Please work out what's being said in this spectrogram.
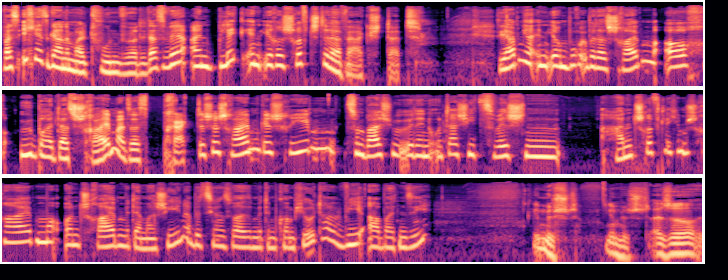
Was ich jetzt gerne mal tun würde, das wäre ein Blick in Ihre Schriftstellerwerkstatt. Sie haben ja in Ihrem Buch über das Schreiben auch über das Schreiben, also das praktische Schreiben geschrieben, zum Beispiel über den Unterschied zwischen handschriftlichem Schreiben und Schreiben mit der Maschine bzw. mit dem Computer. Wie arbeiten Sie? Gemischt, gemischt. Also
